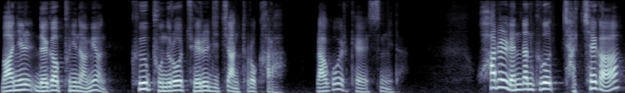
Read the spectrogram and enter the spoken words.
만일 내가 분이 나면 그 분으로 죄를 짓지 않도록 하라. 라고 이렇게 씁니다. 화를 낸다는 그 자체가,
